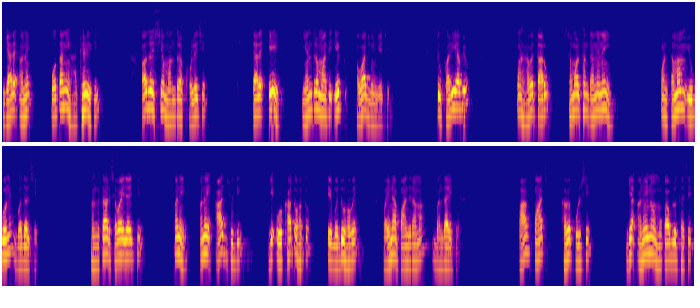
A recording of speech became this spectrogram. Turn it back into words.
જ્યારે અનય પોતાની હથેળીથી અદૃશ્ય મંત્ર ખોલે છે, ત્યારે એ યંત્રમાંથી એક અવાજ ગુંજે છે. તું ફરી આવ્યો? પણ હવે તારું સમર્થન તને નહીં, પણ તમામ યુગોને બદલશે. અંધકાર છવાઈ જાય છે. અને અને આજ સુધી જે ઓળખાતો હતો તે બધું હવે ભયના પાંજરામાં બંધાય છે. ભાગ પાંચ હવે ખુલશે. જ્યાં અનયનો મુકાબલો થશે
